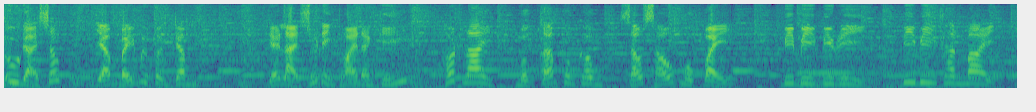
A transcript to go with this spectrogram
Ưu đãi sốc giảm 70%. Để lại số điện thoại đăng ký. Hotline 1800 6617 BB Beauty BB Thanh Mai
